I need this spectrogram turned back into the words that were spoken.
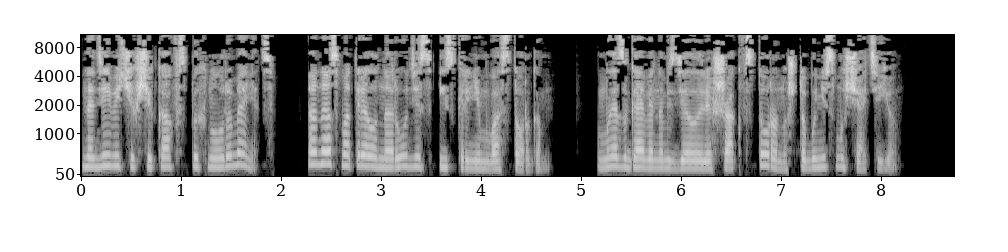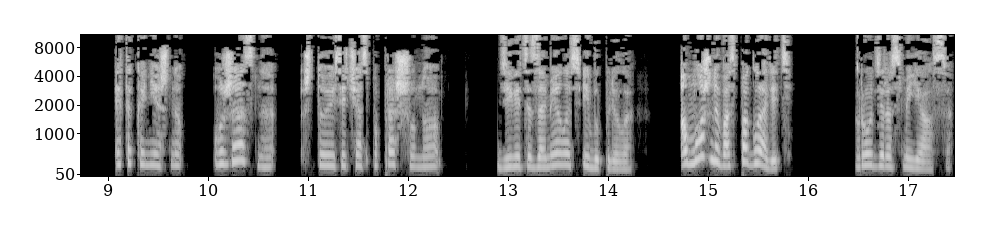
На девичьих щеках вспыхнул румянец. Она смотрела на Руди с искренним восторгом. Мы с Гавином сделали шаг в сторону, чтобы не смущать ее. «Это, конечно, ужасно, что я сейчас попрошу, но Девица замялась и выпалила. «А можно вас погладить?» Роди рассмеялся.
